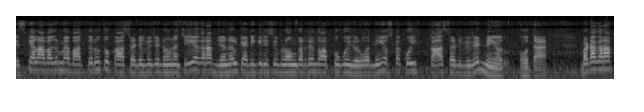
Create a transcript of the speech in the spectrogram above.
इसके अलावा अगर मैं बात करूँ तो कास्ट सर्टिफिकेट होना चाहिए। अगर आप जनरल कैटेगरी से बिलोंग करते हैं तो आपको कोई ज़रूरत नहीं है, उसका कोई कास्ट सर्टिफिकेट नहीं होता है। बट अगर आप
